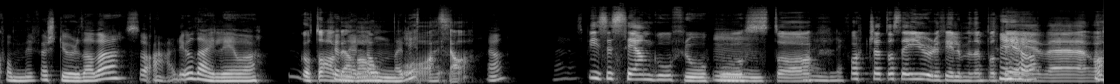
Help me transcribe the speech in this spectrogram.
kommer første juledag, da. Så er det jo deilig å Godt å ha Kunne lande opp. litt. Og, ja. Ja. Spise sen, god frokost, og Deilig. fortsette å se julefilmene på TV. Ja. Og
